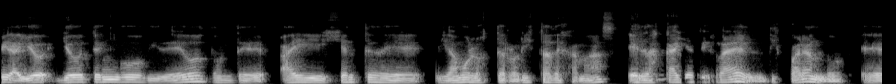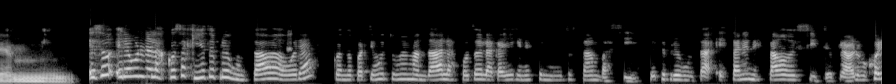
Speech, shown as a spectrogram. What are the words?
Mira, yo, yo tengo videos donde hay gente de, digamos, los terroristas de Hamas en las calles de Israel disparando. Em, Eso era una de las cosas que yo te preguntaba ahora, cuando partimos tú me mandabas las fotos de la calle que en este momento estaban vacías. Yo te preguntaba, ¿están en estado de sitio? Claro, a lo mejor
